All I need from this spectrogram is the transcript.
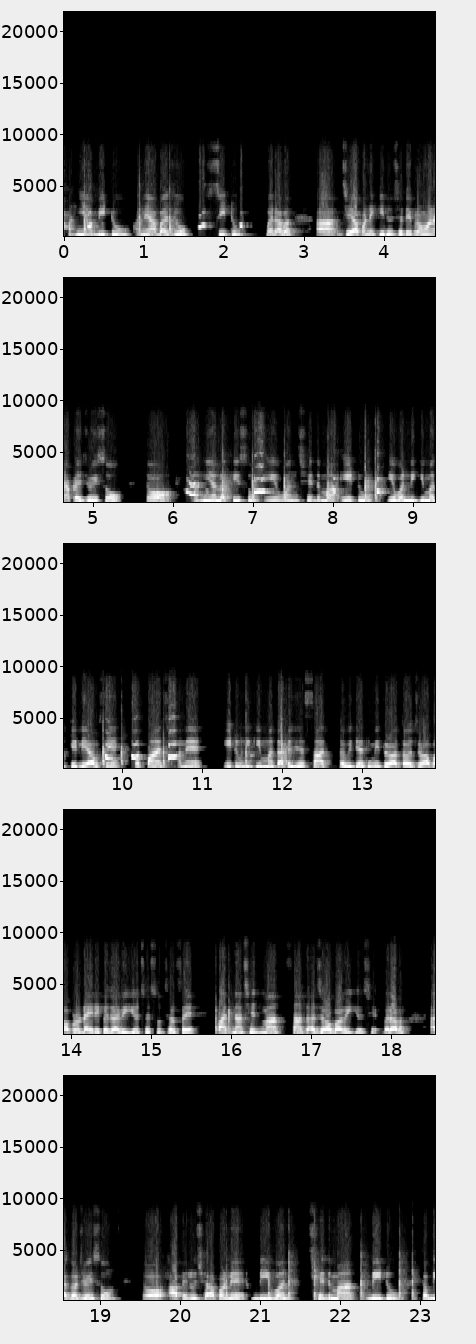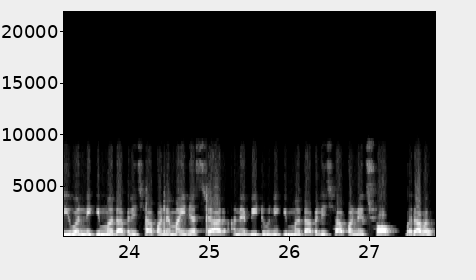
અહીંયા બી ટુ અને આ બાજુ સી ટુ બરાબર? આ જે આપણને કીધું છે તે પ્રમાણે આપણે જોઈશું. તો અહીંયા લખીશું એ વન છેદમાં એ ટુ એ વનની કિંમત કેટલી આવશે? તો પાંચ. અને એ ની કિંમત આપેલી છે સાત. તો વિદ્યાર્થી મિત્રો, આ તો જવાબ આપણો ડાયરેક્ટ જ આવી ગયો છે. શું થશે? પાંચના છેદમાં સાત. આ જવાબ આવી ગયો છે. બરાબર? આગળ જોઈશું. તો આપેલું છે આપણને બી વન છેદમાં બી ટુ તો બી વનની કિંમત આપેલી છે આપણને માઇનસ ચાર અને બી ટુ ની કિંમત આપેલી છે આપણને છ. બરાબર?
